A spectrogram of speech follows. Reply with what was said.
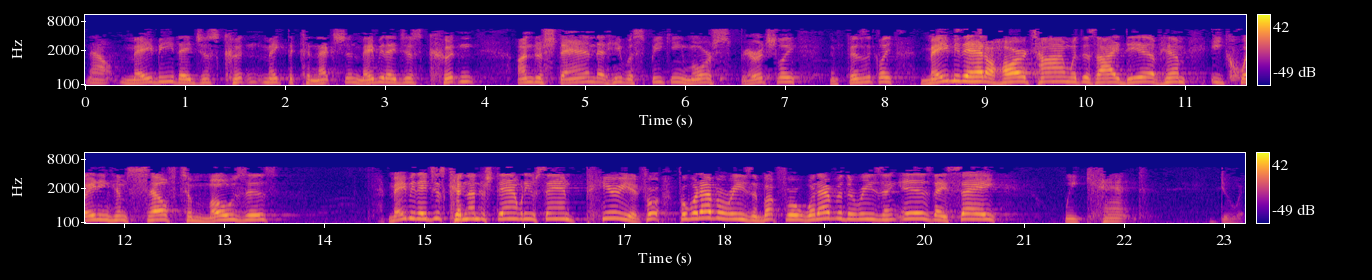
Now, maybe they just couldn't make the connection. Maybe they just couldn't understand that he was speaking more spiritually than physically. Maybe they had a hard time with this idea of him equating himself to Moses. Maybe they just couldn't understand what he was saying, period. For, for whatever reason. But for whatever the reason is, they say, we can't do it.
